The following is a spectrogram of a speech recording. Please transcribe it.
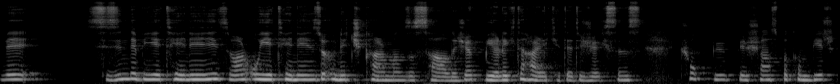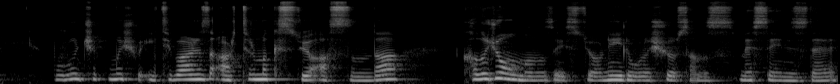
ve sizin de bir yeteneğiniz var. O yeteneğinizi öne çıkarmanızı sağlayacak. Birlikte hareket edeceksiniz. Çok büyük bir şans. Bakın bir burun çıkmış ve itibarınızı arttırmak istiyor aslında. Kalıcı olmanızı istiyor. Neyle uğraşıyorsanız mesleğinizde,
